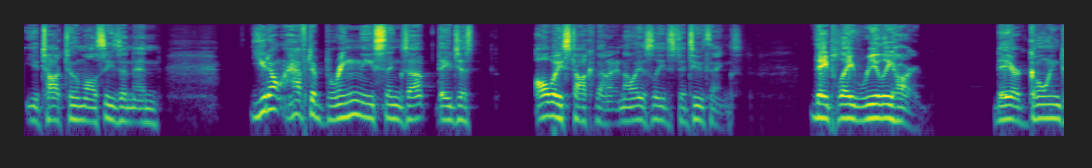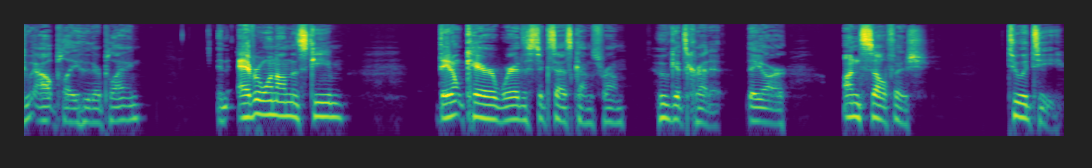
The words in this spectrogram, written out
you talk to them all season, and you don't have to bring these things up. They just always talk about it, and always leads to two things: they play really hard. They are going to outplay who they're playing, and everyone on this team they don't care where the success comes from, who gets credit. They are unselfish to a T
